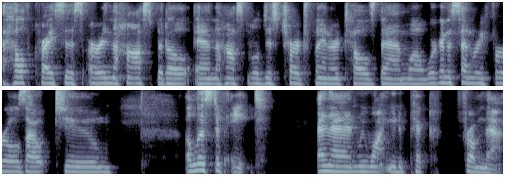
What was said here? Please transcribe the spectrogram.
a health crisis, are in the hospital, and the hospital discharge planner tells them, well, we're going to send referrals out to a list of eight, and then we want you to pick from that.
